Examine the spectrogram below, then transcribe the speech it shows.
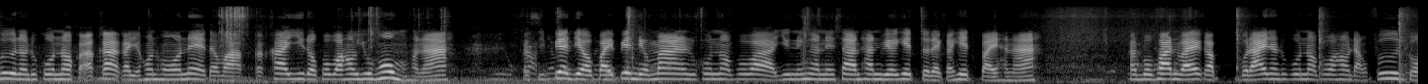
พื้นนะทุกคนเนาะกับอากาศก็ยังร้อนๆแน่แต่ว่าก็ค่ายยี่ดอกเพราะว่าเราอยู่ห่มหนนะก็สิเปลี่ยนเดียวไปเปลี่ยนเดียวมานะทุกคนเนาะเพราะว่าอยู่ในเฮือนในซานท่านเวียกเฮ็ดตัวใดก็เฮ็ดไปหนนะคันโบพันไว้กับบ่ได้นะทุกคนเนาะเพราะว่าเฮาดังฟืนก็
